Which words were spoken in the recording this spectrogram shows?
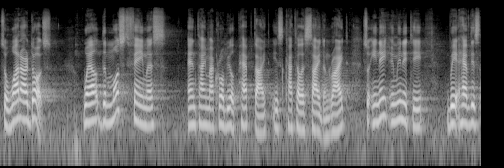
So what are those? Well, the most famous antimicrobial peptide is cathelicidin, right? So innate immunity, we have these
